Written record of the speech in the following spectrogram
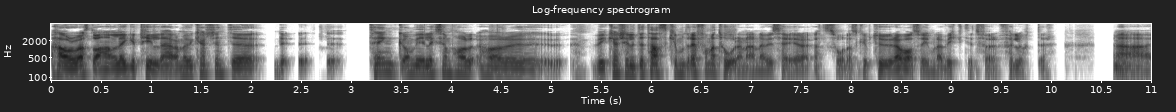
Hauerwas då, han lägger till det här, men vi kanske inte... Det, eh, tänk om vi liksom har, har... eh, Vi kanske är lite taskiga mot reformatorerna när vi säger att sola scriptura var så himla viktigt för, för Luther. Mm. Eh,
